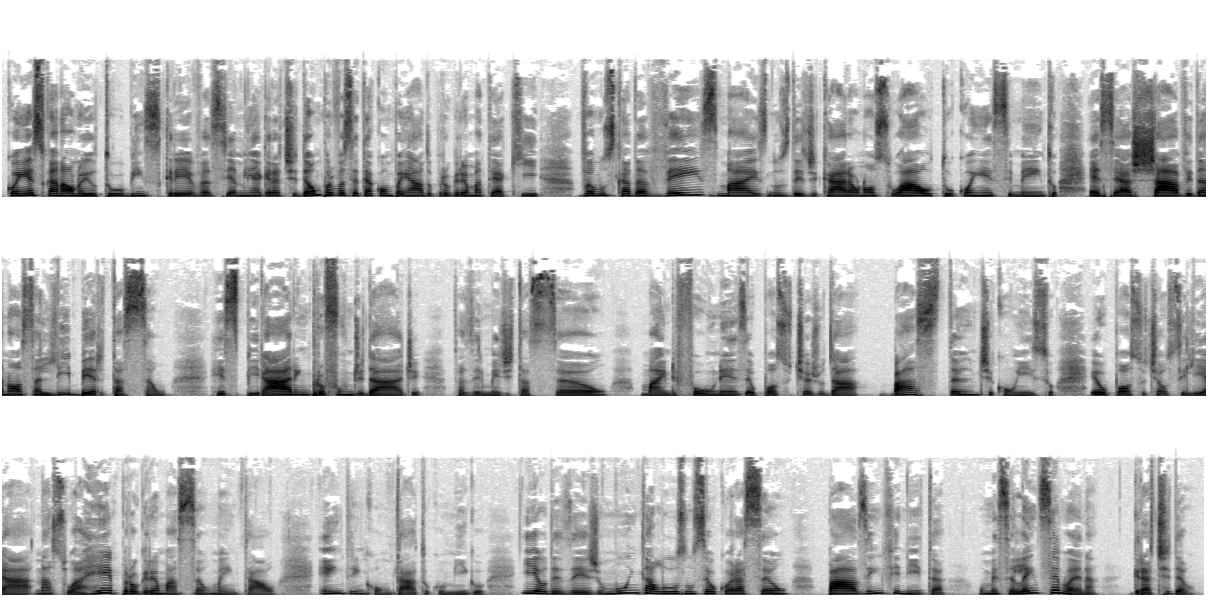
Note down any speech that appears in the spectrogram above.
conheça o canal no YouTube, inscreva-se. A minha gratidão por você ter acompanhado o programa até aqui. Vamos cada vez mais nos dedicar ao nosso autoconhecimento. Essa é a chave da nossa libertação. Respirar em profundidade, fazer meditação, mindfulness, eu posso te ajudar bastante com isso. Eu posso te auxiliar na sua reprogramação mental. Entre em contato comigo e eu desejo muita luz no seu coração, paz infinita. Uma excelente semana. Gratidão.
